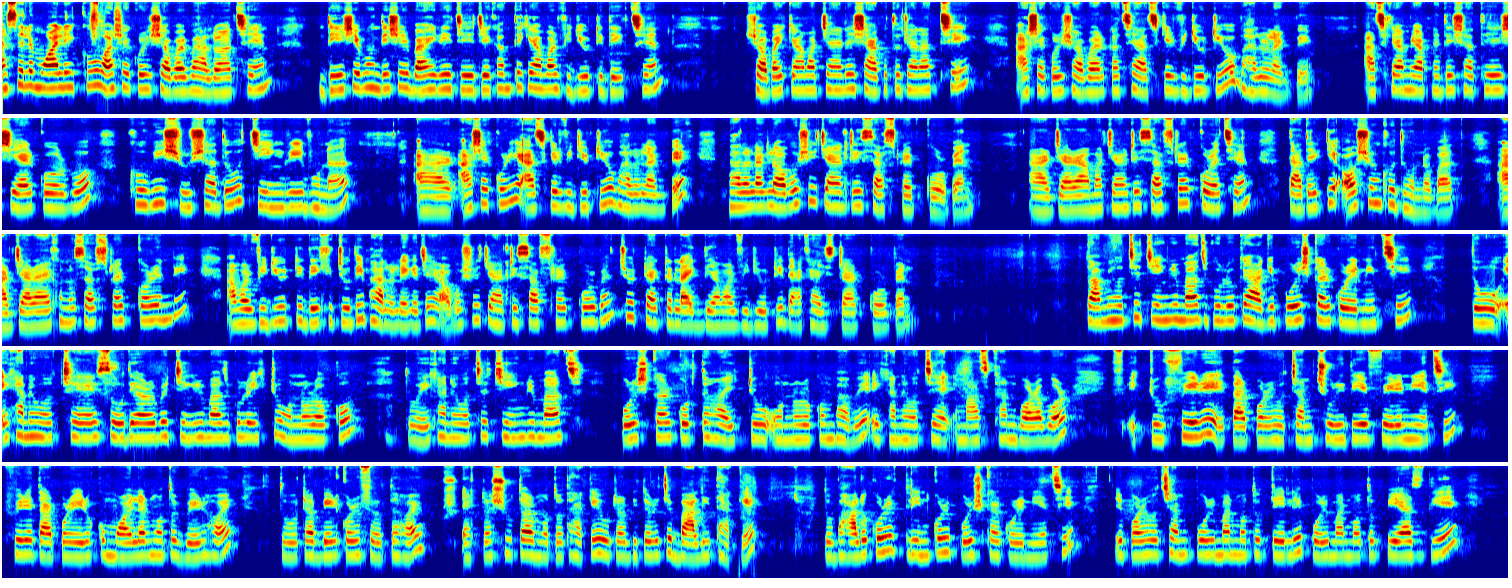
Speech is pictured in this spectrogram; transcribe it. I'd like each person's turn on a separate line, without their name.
আসসালামু আলাইকুম। আশা করি সবাই ভালো আছেন। দেশ এবং দেশের বাইরে যে যেখান থেকে আমার ভিডিওটি দেখছেন, সবাইকে আমার চ্যানেলে স্বাগত জানাচ্ছি। আশা করি সবার কাছে আজকের ভিডিওটিও ভালো লাগবে। আজকে আমি আপনাদের সাথে শেয়ার করব খুবই সুস্বাদু চিংড়ি ভুনা। আর আশা করি আজকের ভিডিওটিও ভালো লাগবে। ভালো লাগলে অবশ্যই চ্যানেলটি সাবস্ক্রাইব করবেন। আর যারা আমার চ্যানেলটি সাবস্ক্রাইব করেছেন, তাদেরকে অসংখ্য ধন্যবাদ। আর যারা এখনও সাবস্ক্রাইব করেননি, আমার ভিডিওটি দেখে যদি ভালো লেগে যায়, অবশ্যই চ্যানেলটি সাবস্ক্রাইব করবেন। ছোট্ট একটা লাইক দিয়ে আমার ভিডিওটি দেখা স্টার্ট করবেন। তো আমি হচ্ছে চিংড়ি মাছগুলোকে আগে পরিষ্কার করে নিচ্ছি। তো এখানে হচ্ছে সৌদি আরবের চিংড়ি মাছগুলো একটু অন্যরকম। তো এখানে হচ্ছে চিংড়ি মাছ পরিষ্কার করতে হয় একটু অন্যরকমভাবে। এখানে হচ্ছে মাঝখান বরাবর একটু ফেরে তারপরে হচ্ছে আমি ছুরি দিয়ে ফেরে নিয়েছি। ফেরে তারপরে এরকম ময়লার মতো বের হয়, তো ওটা বের করে ফেলতে হয়। একটা সুতার মতো থাকে, ওটার ভিতরে হচ্ছে বালি থাকে। তো ভালো করে ক্লিন করে পরিষ্কার করে নিয়েছি। এরপরে হচ্ছে আমি পরিমাণ মতো তেলে পরিমাণ মতো পেঁয়াজ দিয়ে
